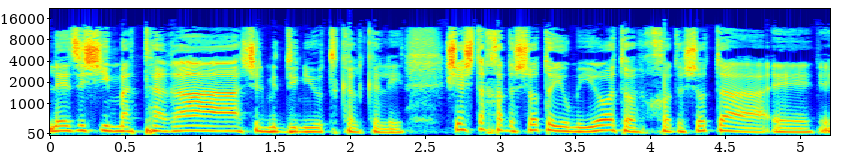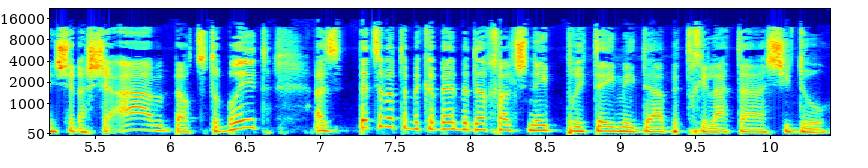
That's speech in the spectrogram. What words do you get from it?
לאיזושהי מטרה של מדיניות כלכלית. כשיש את החדשות היומיות או החדשות אה, של השעה בארצות הברית אז בעצם אתה מקבל בדרך כלל שני פריטי מידע בתחילת השידור.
